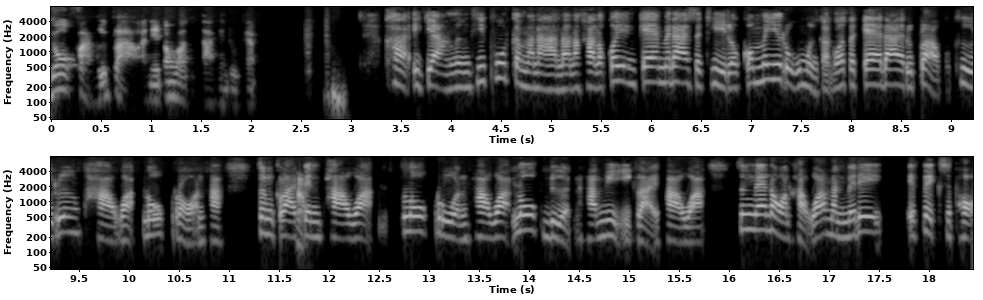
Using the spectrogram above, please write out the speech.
โยกฝั่งหรือเปล่า อันนี้ต้องรอติดตามกันดูครับค่ะ อีกอย่างหนึ่งที่พูดกันมานานแล้วนะคะแล้วก็ยังแก้ไม่ได้สักทีแล้วก็ไม่รู้เหมือนกันว่าจะแก้ได้หรือเปล่าก็คือเรื่องภาวะโลกร้อนค่ะ จนกลายเป็นภาวะโลกรวน ภาวะโลกเดือดนะคะ มีอีกหลายภาวะ ซึ่งแน่นอนค่ะว่ามันไม่ได้เอฟเฟกเฉพาะ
